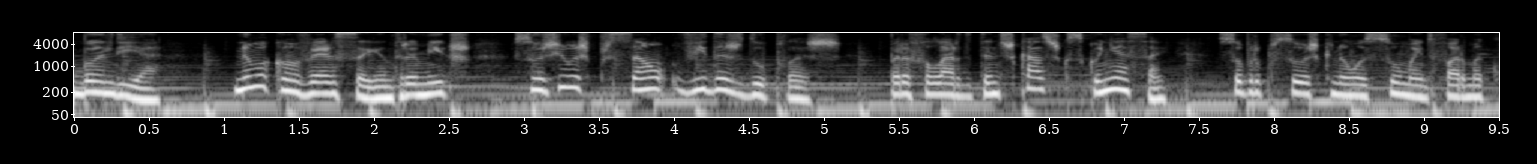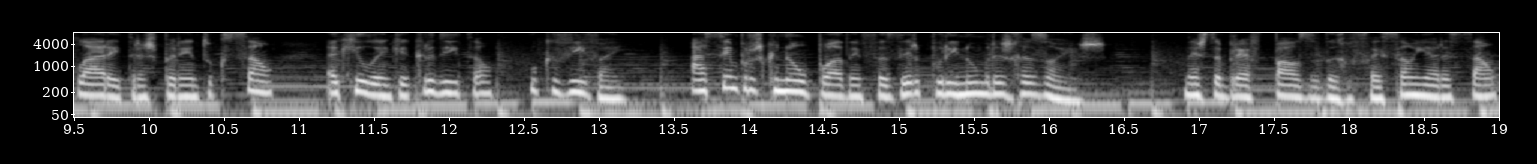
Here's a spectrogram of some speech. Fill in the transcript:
Bom dia. Numa conversa entre amigos surgiu a expressão vidas duplas para falar de tantos casos que se conhecem, sobre pessoas que não assumem de forma clara e transparente o que são, aquilo em que acreditam, o que vivem. Há sempre os que não o podem fazer por inúmeras razões. Nesta breve pausa de reflexão e oração,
